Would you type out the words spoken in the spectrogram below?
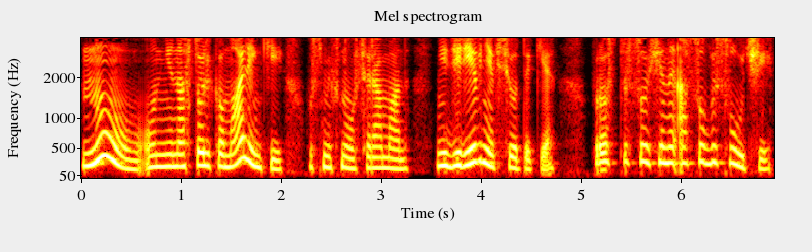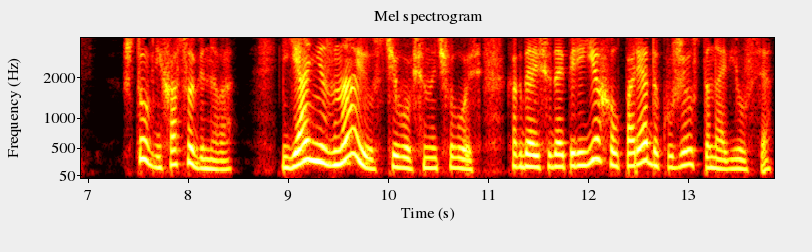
«Ну, он не настолько маленький», — усмехнулся Роман. «Не деревня все-таки. Просто Сохины особый случай. Что в них особенного?» Я не знаю, с чего все началось. Когда я сюда переехал, порядок уже установился.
